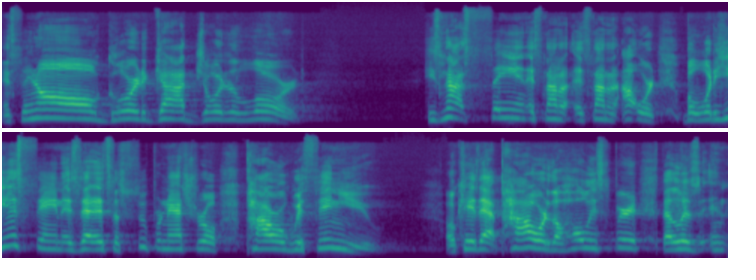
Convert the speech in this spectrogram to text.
and saying, oh, glory to God, joy to the Lord. He's not saying it's not, a, it's not an outward, but what he is saying is that it's a supernatural power within you. Okay, that power, the Holy Spirit that lives in,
